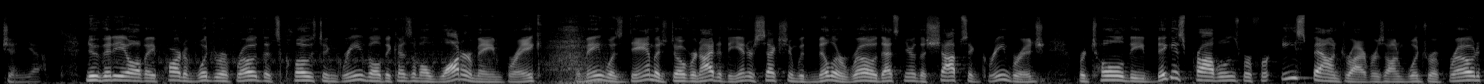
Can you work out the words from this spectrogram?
Virginia. New video of a part of Woodruff Road that's closed in Greenville because of a water main break. The main was damaged overnight at the intersection with Miller Road. That's near the shops at Greenridge. We're told the biggest problems were for eastbound drivers on Woodruff Road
